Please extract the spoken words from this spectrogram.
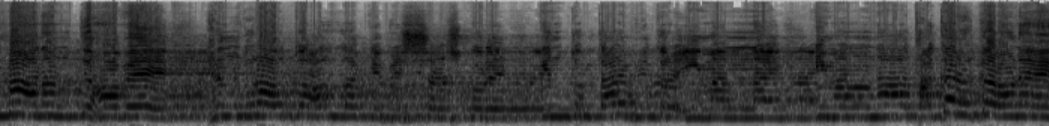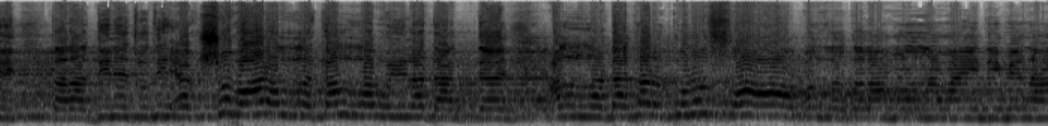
ইমান আনতে হবে। হিন্দুরাও তো আল্লাহকে বিশ্বাস করে, কিন্তু তার ভিতরে তারা দিনে যদি একশো বার আল্লাহকে আল্লাহ বইলা ডাক দেয়, আল্লাহ ডাকার কোনো সব আল্লাহ তারা আমল নামাই দিবে না।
